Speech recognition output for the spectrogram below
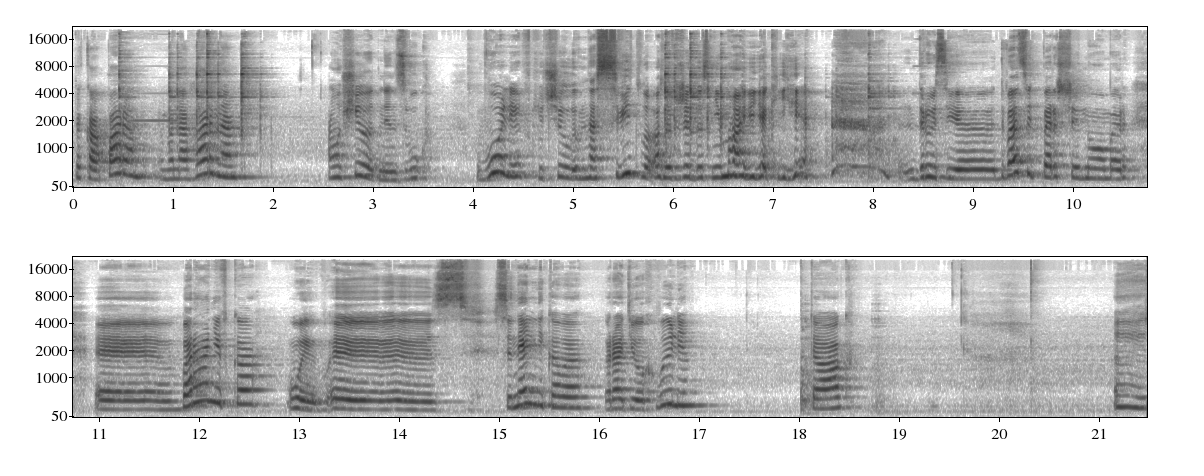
така пара, вона гарна. О, ще один звук волі. Включили в нас світло, але вже дознімаю, як є. Друзі, е, 21 номер. Е, Баранівка, ой, е, Синельникова, радіохвилі. Так. Е,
